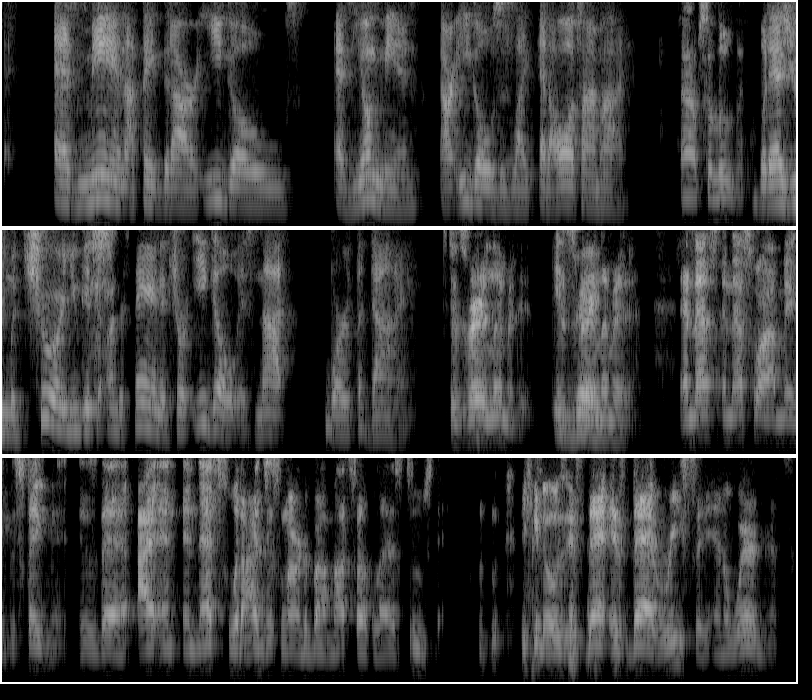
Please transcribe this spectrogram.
yeah. as men, I think that our egos, as young men, our egos is like at an all-time high. Absolutely. But as you mature, you get to understand that your ego is not worth a dime. It's very limited. It's, it's very, very limited. And that's and that's why I made the statement is that I and, and that's what I just learned about myself last Tuesday. you know, it's, it's that it's that recent and awareness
